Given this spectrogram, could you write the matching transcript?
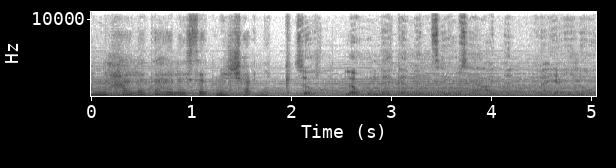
إن حالتها ليست من شأنك. زو لو هناك من سيساعد فهي إيلوي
